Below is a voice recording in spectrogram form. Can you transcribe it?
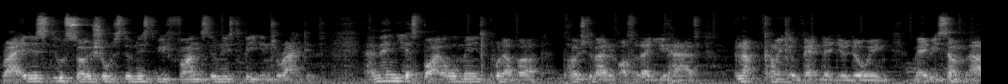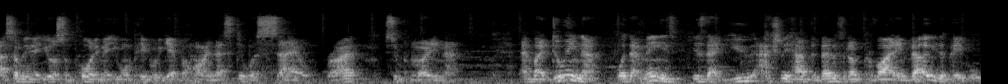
right? It is still social, it still needs to be fun, still needs to be interactive. And then, yes, by all means, put up a post about an offer that you have, an upcoming event that you're doing, maybe some uh, something that you're supporting that you want people to get behind. That's still a sale, right? So promoting that. And by doing that, what that means is that you actually have the benefit of providing value to people.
